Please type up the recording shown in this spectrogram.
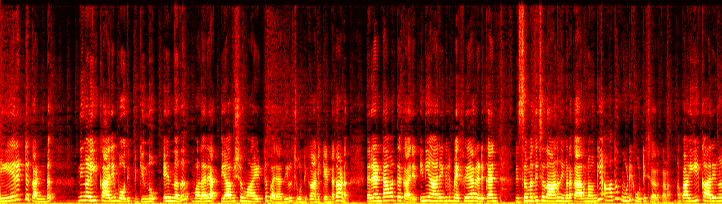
നേരിട്ട് കണ്ട് നിങ്ങൾ ഈ കാര്യം ബോധിപ്പിക്കുന്നു എന്നത് വളരെ അത്യാവശ്യമായിട്ട് പരാതിയിൽ ചൂണ്ടിക്കാണിക്കേണ്ടതാണ്. രണ്ടാമത്തെ കാര്യം ഇനി ആരെങ്കിലും എഫ്ഐആർ എടുക്കാൻ വിസമ്മതിച്ചതാണ് നിങ്ങളുടെ കാരണമെങ്കിൽ അതും കൂടി കൂട്ടിച്ചേർക്കണം. അപ്പോൾ ഈ കാര്യങ്ങൾ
